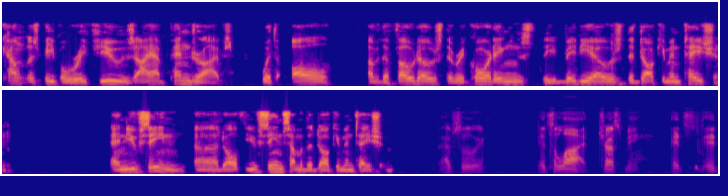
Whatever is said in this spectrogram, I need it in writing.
countless people refuse. I have pen drives with all of the photos, the recordings, the videos, the documentation. And you've seen, uh, Dolph, you've seen some of the documentation. Absolutely. It's a lot. Trust me. It's, it,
